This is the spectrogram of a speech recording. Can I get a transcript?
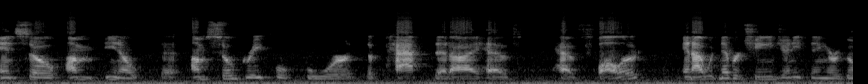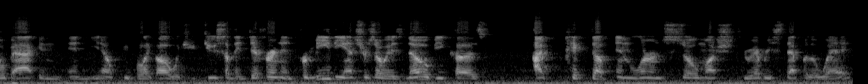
And so I'm, you know, uh, I'm so grateful for the path that I have have followed. And I would never change anything or go back and, and you know, people like, oh, would you do something different? And for me, the answer is always no because I picked up and learned so much through every step of the way.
